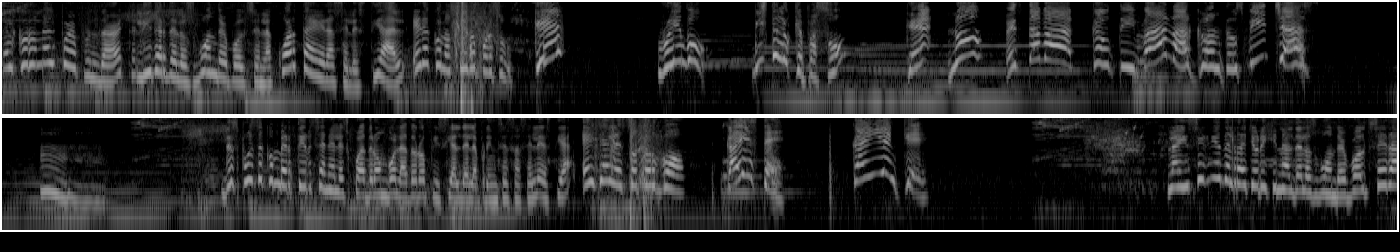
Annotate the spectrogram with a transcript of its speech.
El coronel Purple Dart, líder de los Wonderbolts en la cuarta era celestial, era conocido por su... ¿Qué? Rainbow, ¿viste lo que pasó? ¿Qué? ¡No! ¡Estaba cautivada con tus fichas! Mm. Después de convertirse en el escuadrón volador oficial de la princesa Celestia, ella les otorgó... ¡Caíste! ¿Caí en qué? La insignia del rayo original de los Wonderbolts era...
